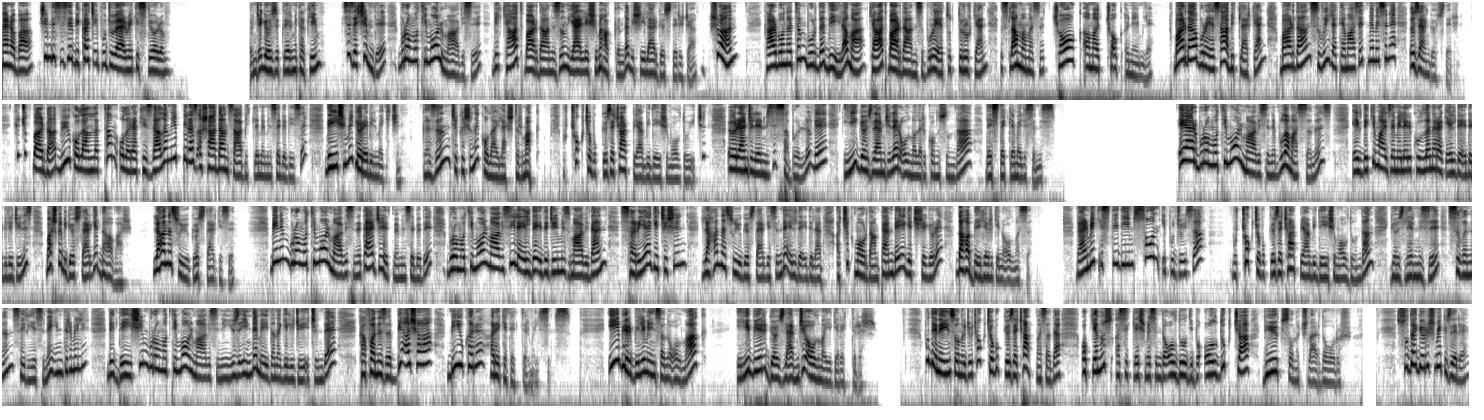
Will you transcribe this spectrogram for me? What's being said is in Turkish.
Merhaba. Şimdi size birkaç ipucu vermek istiyorum. Önce gözlüklerimi takayım. Size şimdi bromotimol mavisi ve kağıt bardağınızın yerleşimi hakkında bir şeyler göstereceğim. Şu an karbonatım burada değil ama kağıt bardağınızı buraya tuttururken ıslanmaması çok ama çok önemli. Bardağı buraya sabitlerken bardağın sıvıyla temas etmemesine özen gösterin. Küçük bardağı büyük olanla tam olarak hizalamayıp biraz aşağıdan sabitlememin sebebi ise değişimi görebilmek için. Gazın çıkışını kolaylaştırmak. Bu çok çabuk göze çarpmayan bir değişim olduğu için öğrencilerinizi sabırlı ve iyi gözlemciler olmaları konusunda desteklemelisiniz. Eğer bromotimol mavisini bulamazsanız, evdeki malzemeleri kullanarak elde edebileceğiniz başka bir gösterge daha var. Lahana suyu göstergesi. Benim bromotimol mavisini tercih etmemin sebebi, bromotimol mavisiyle elde edeceğimiz maviden sarıya geçişin lahana suyu göstergesinde elde edilen açık mordan pembeye geçişe göre daha belirgin olması. Vermek istediğim son ipucuysa bu çok çabuk göze çarpmayan bir değişim olduğundan gözlerinizi sıvının seviyesine indirmeli ve değişim bromotimol mavisinin yüzeyinde meydana geleceği için de kafanızı bir aşağı bir yukarı hareket ettirmelisiniz. İyi bir bilim insanı olmak, iyi bir gözlemci olmayı gerektirir. Bu deneyin sonucu çok çabuk göze çarpmasa da okyanus asitleşmesinde olduğu gibi oldukça büyük sonuçlar doğurur. Suda görüşmek üzere.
